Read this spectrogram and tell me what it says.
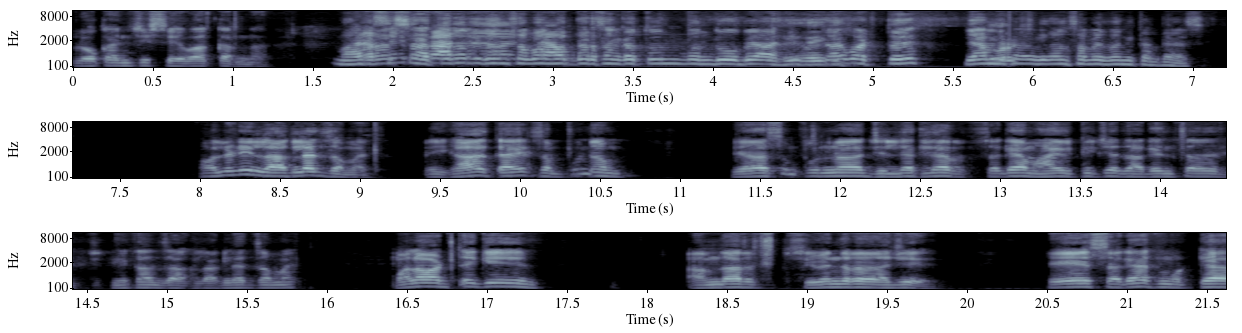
लोकांची सेवा करणार. महाराष्ट्र सातारा विधानसभा मतदारसंघातून बंधू उभे आहेत. काय वाटतंय? या विधानसभेचा निकाल काय असेल? ऑलरेडी लागल्याच जमात ह्या काय संपूर्ण या संपूर्ण जिल्ह्यातल्या सगळ्या महायुतीच्या जागांचा निकाल जा लागल्याच जमाय मला वाटतं की आमदार शिवेंद्र राजे हे सगळ्यात मोठ्या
